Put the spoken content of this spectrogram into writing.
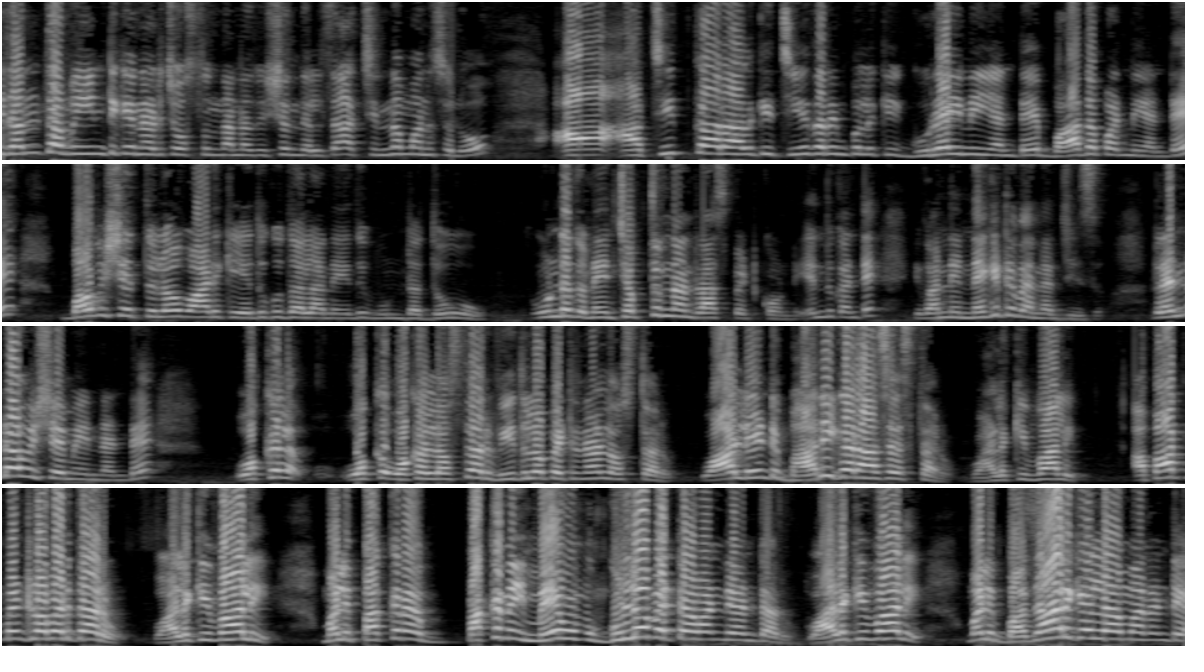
ఇదంతా మీ ఇంటికే నడిచి వస్తుంది అన్న విషయం తెలుసా? ఆ చిన్న మనసులో ఆ ఆ చీత్కారాలకి చీదరింపులకి గురైనవి అంటే బాధపడిని అంటే భవిష్యత్తులో వాడికి ఎదుగుదల అనేది ఉండదు. ఉండదు. నేను చెప్తున్నాను రాసి పెట్టుకోండి. ఎందుకంటే ఇవన్నీ నెగిటివ్ ఎనర్జీస్ రెండో విషయం ఏంటంటే ఒకళ్ళ ఒక ఒకళ్ళు వస్తారు వీధిలో పెట్టిన వాళ్ళు వస్తారు. వాళ్ళు ఏంటి భారీగా రాసేస్తారు. వాళ్ళకి ఇవ్వాలి అపార్ట్మెంట్లో పెడతారు. వాళ్ళకి ఇవ్వాలి మళ్ళీ పక్కన పక్కన మేము గుళ్ళో పెట్టామండి అంటారు. వాళ్ళకి ఇవ్వాలి మళ్ళీ బజార్కి వెళ్ళామనంటే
